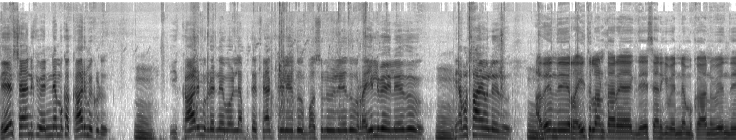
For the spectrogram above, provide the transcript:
దేశానికి వెన్నెముక కార్మికుడు. ఈ కార్మికుడు అనేవాళ్ళు లేకపోతే ఫ్యాక్టరీ లేదు బస్సులు లేదు రైల్వే లేదు వ్యవసాయం లేదు. అదేంది? రైతులు అంటారే దేశానికి వెన్నెముక నువ్వేంది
